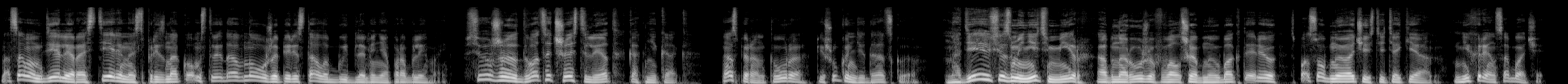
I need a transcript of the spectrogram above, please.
На самом деле растерянность при знакомстве давно уже перестала быть для меня проблемой. Все же 26 лет, как-никак. Аспирантура, пишу кандидатскую. Надеюсь изменить мир, обнаружив волшебную бактерию, способную очистить океан. Ни хрен собачий.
